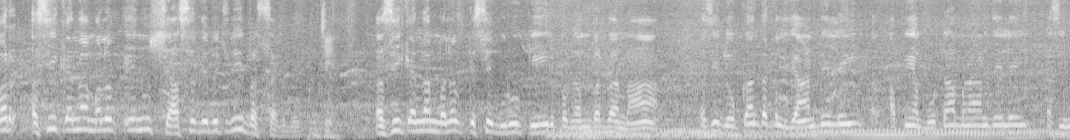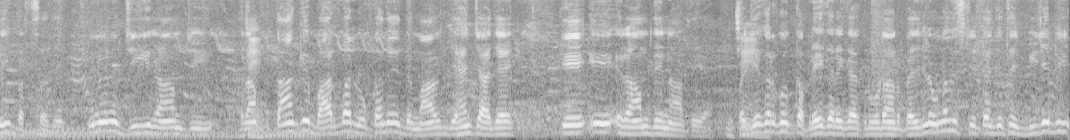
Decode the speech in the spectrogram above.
ਪਰ ਅਸੀਂ ਕਹਿੰਦਾ ਮਤਲਬ ਇਹਨੂੰ ਸਿਆਸਤ ਦੇ ਵਿੱਚ ਨਹੀਂ ਵਰਤ ਸਕਦੇ। ਜੀ। ਅਸੀਂ ਕਹਿੰਦਾ ਮਤਲਬ ਕਿਸੇ ਗੁਰੂ ਪੀਰ ਪੈਗੰਬਰ ਦਾ ਨਾਂ ਅਸੀਂ ਲੋਕਾਂ ਤੱਕ ਲਿਜਾਣ ਦੇ ਲਈ ਆਪਣੀਆਂ ਵੋਟਾਂ ਬਣਾਉਣ ਦੇ ਲਈ ਅਸੀਂ ਨਹੀਂ ਵਰਤ ਸਕਦੇ। ਉਹਨਾਂ ਨੇ ਜੀ ਰਾਮ ਜੀ ਰਾਮ। ਤਾਂ ਕਿ ਬਾਰ-ਬਾਰ ਲੋਕਾਂ ਦੇ ਦਿਮਾਗ ਜਹਨ ਚ ਆ ਜਾਏ ਕਿ ਇਹ ਰਾਮ ਦੇ ਨਾਂ ਤੇ ਆ। ਪਰ। ਜੇਕਰ ਕੋਈ ਘਪਲੇ ਕਰੇਗਾ ਕਰੋੜਾਂ ਰੁਪਏ ਜਿਹੜੇ ਉਹਨਾਂ ਦੇ ਸਟੇਟਾਂ ਜਿੱਥੇ ਬੀਜੇਪੀ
